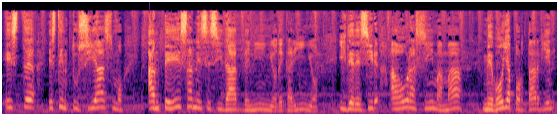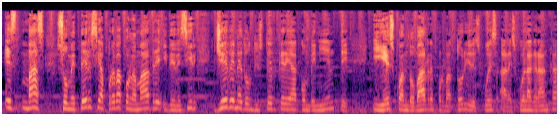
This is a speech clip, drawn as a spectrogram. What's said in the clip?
este, este entusiasmo ante esa necesidad de niño, de cariño, y de decir, ahora sí, mamá, me voy a portar bien. Es más, someterse a prueba con la madre y de decir, lléveme donde usted crea conveniente. Y es cuando va al reformatorio y después a la escuela granja.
